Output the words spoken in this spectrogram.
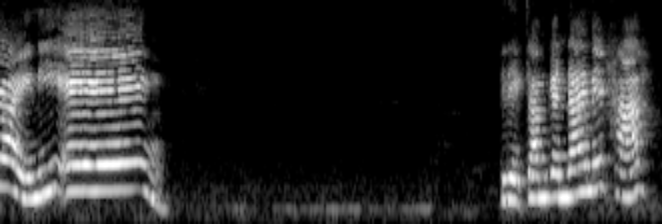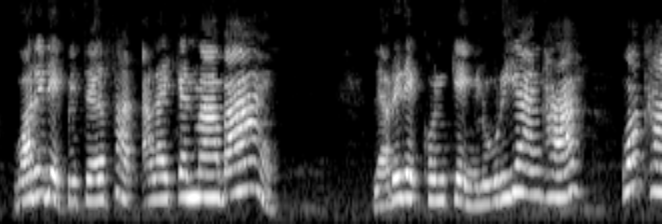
ไก่นี่เองเด็กๆจำกันได้ไหมคะ ว่าเด็กๆไปเจอสัตว์อะไรกันมาบ้าง แล้วเด็กๆคนเก่งรู้หรือยังคะ ว่าใคร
